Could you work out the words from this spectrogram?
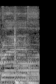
play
